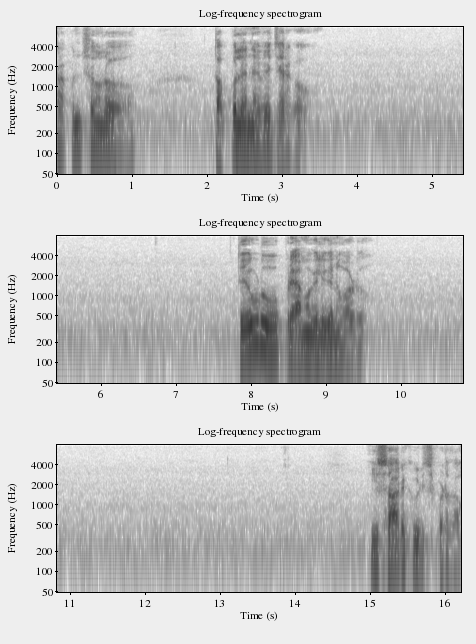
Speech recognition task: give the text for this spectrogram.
ప్రపంచంలో తప్పులు అనేవి జరగవు. దేవుడు ప్రేమ కలిగిన వాడు ఈసారికి విడిచిపెడదాం.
